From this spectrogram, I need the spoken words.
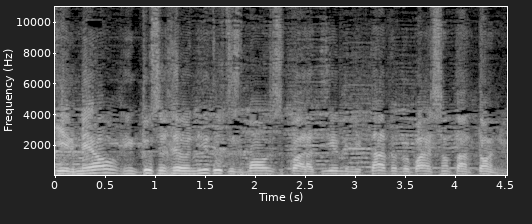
Irmel, indústria reunida dos moldes Quaradia Limitada no bairro Santo Antônio.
